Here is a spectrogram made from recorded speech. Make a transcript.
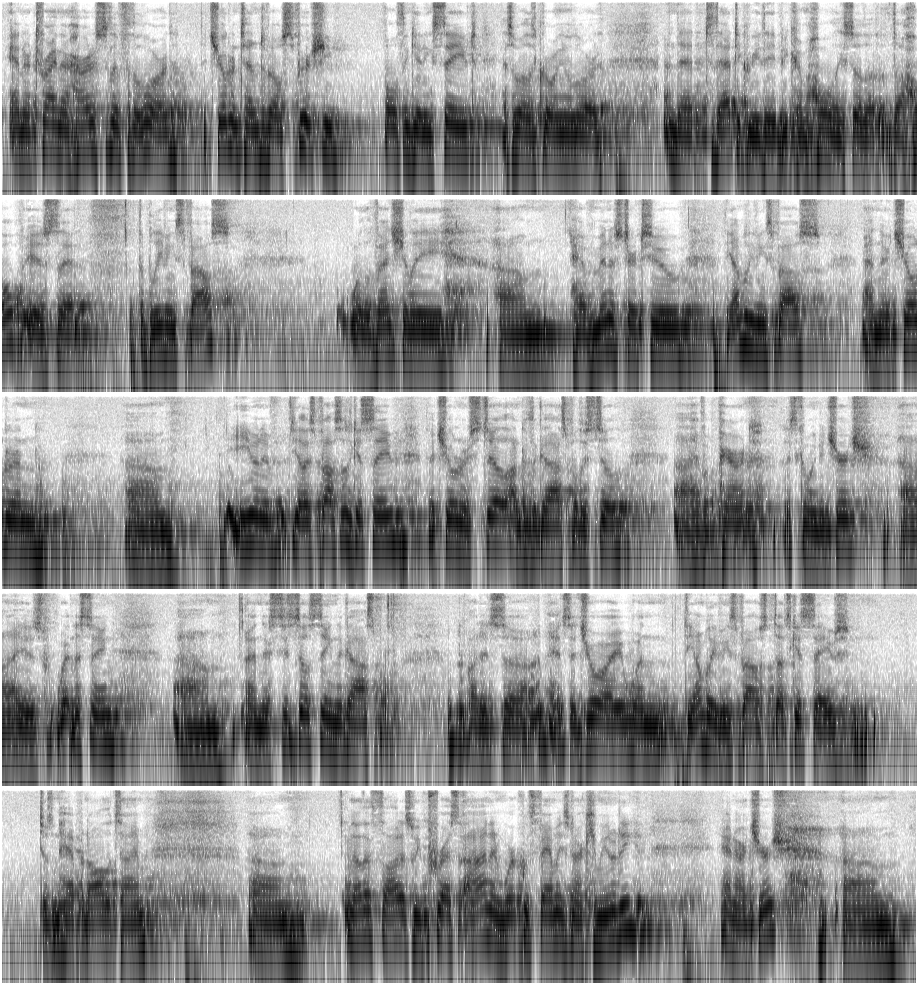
and are trying their hardest to live for the Lord, the children tend to develop spiritually both in getting saved as well as growing in the Lord. And that to that degree they become holy. So the, the hope is that the believing spouse will eventually um, have ministered to the unbelieving spouse and their children. Um, even if the other spouse doesn't get saved, their children are still under the gospel. They still uh, have a parent that's going to church, uh, is witnessing, um, and they're still seeing the gospel. But it's a, it's a joy when the unbelieving spouse does get saved. Doesn't happen all the time. Um, another thought as we press on and work with families in our community and our church. Um,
